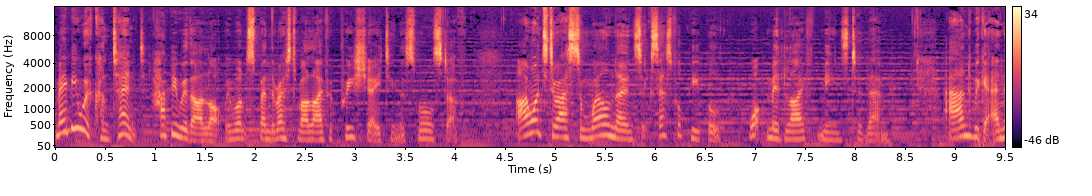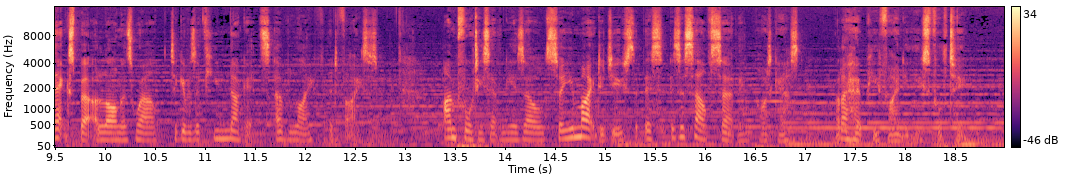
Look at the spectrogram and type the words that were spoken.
Maybe we're content, happy with our lot. We want to spend the rest of our life appreciating the small stuff. I wanted to ask some well known successful people what midlife means to them. And we get an expert along as well to give us a few nuggets of life advice. I'm 47 years old, so you might deduce that this is a self serving podcast, but I hope you find it useful too.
